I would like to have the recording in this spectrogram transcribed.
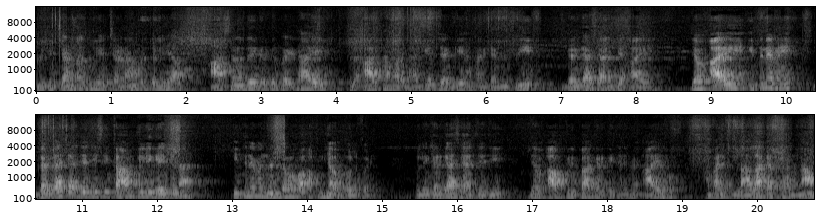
उनके चरण धुए, चरणामृत लिया, आसन दे करके बैठाए, बोले अर्थ हमारा भाग्य जग गए हमारे घर में श्री गर्गाचार्य आए जब आए हैं, इतने में गर्गाचार्य जिस काम के लिए गए थे ना, इतने में नंद बाबा अपने आप बोल पड़े। बोले, गर्गाचार्य जी जब आप कृपा करके घर में आए हो, हमारे लाला का थोड़ा नाम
